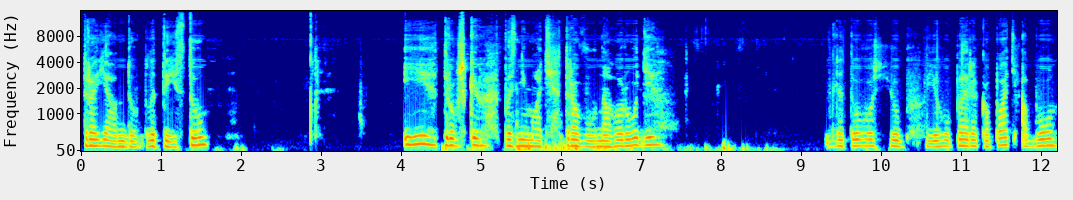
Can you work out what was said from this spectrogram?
троянду плетисту і трошки познімати траву на городі для того, щоб його перекопати або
